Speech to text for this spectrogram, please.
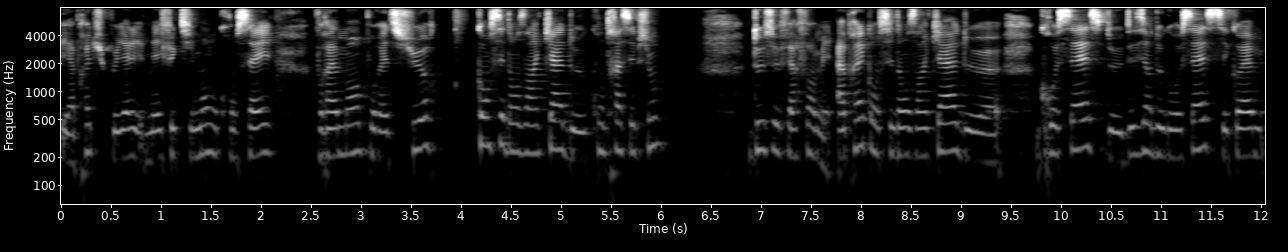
et après, tu peux y aller. Mais effectivement, on conseille vraiment pour être sûr, quand c'est dans un cas de contraception, de se faire former. Après, quand c'est dans un cas de euh, grossesse, de désir de grossesse, c'est quand même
